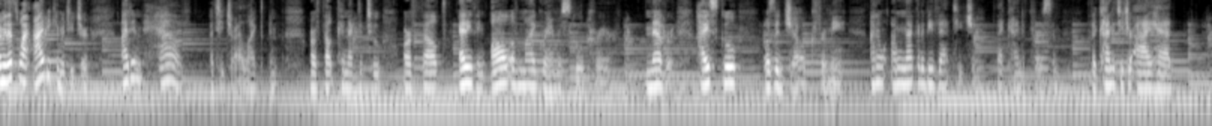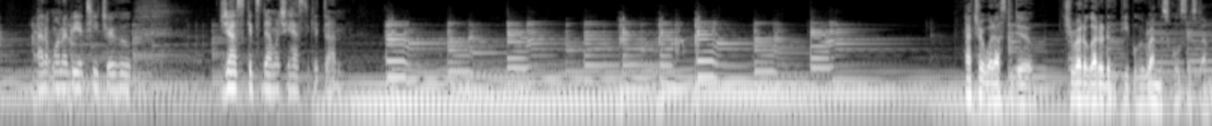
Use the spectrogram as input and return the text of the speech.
I mean, that's why I became a teacher. I didn't have a teacher I liked and, or felt connected to or felt anything all of my grammar school career. Never. High school was a joke for me. I don't I'm not going to be that teacher, that kind of person. The kind of teacher I had. I don't want to be a teacher who just gets done what she has to get done. Not sure what else to do. She wrote a letter to the people who run the school system.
